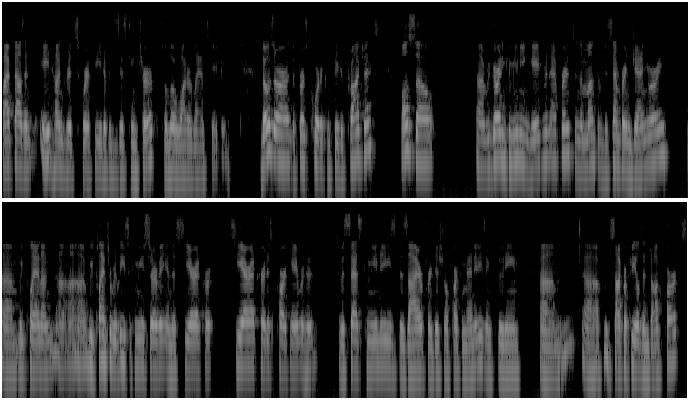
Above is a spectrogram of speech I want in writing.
5,800 square feet of existing turf to low water landscaping. Those are the first quarter completed projects. Also, uh, regarding community engagement efforts in the month of December and January, um, we plan on uh, uh, we plan to release a community survey in the Sierra Cur- Sierra Curtis Park neighborhood to assess communities' desire for additional park amenities, including um, uh, soccer fields and dog parks.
